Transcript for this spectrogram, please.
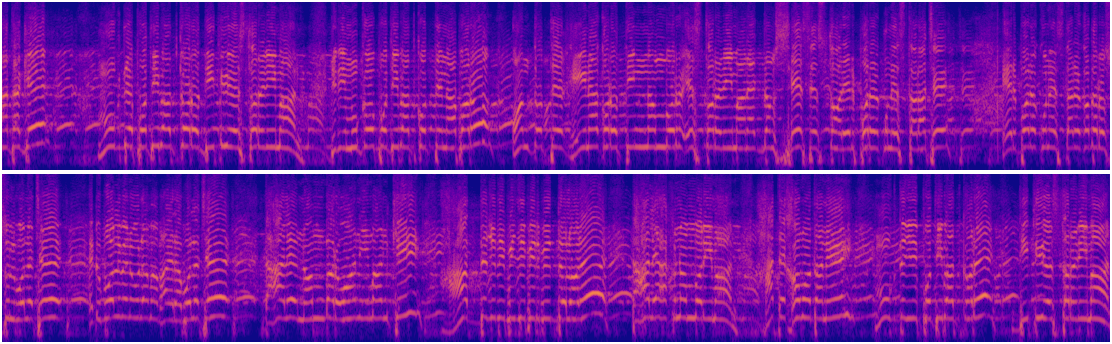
না থাকে, মুখ দিয়ে প্রতিবাদ করো, দ্বিতীয় স্তরের ইমান। যদি মুখেও প্রতিবাদ করতে না পারো, অন্তর থেকে ঘৃণা করো, তিন নম্বর স্তরের ইমান একদম শেষ স্তর। এরপরের কোন স্তর আছে? এরপরে কোন স্তরের কথা রসুল বলেছে? একটু বলবেন উলামা ভাইরা বলেছে? তাহলে নম্বর ওয়ান ইমান কি? হাত দিয়ে যদি বিজেপির বিরুদ্ধে লড়ে তাহলে এক নম্বর ইমান হাতে ক্ষমতা নেই, মুখ দিয়ে প্রতিবাদ করে, দ্বিতীয় স্তরের ইমান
